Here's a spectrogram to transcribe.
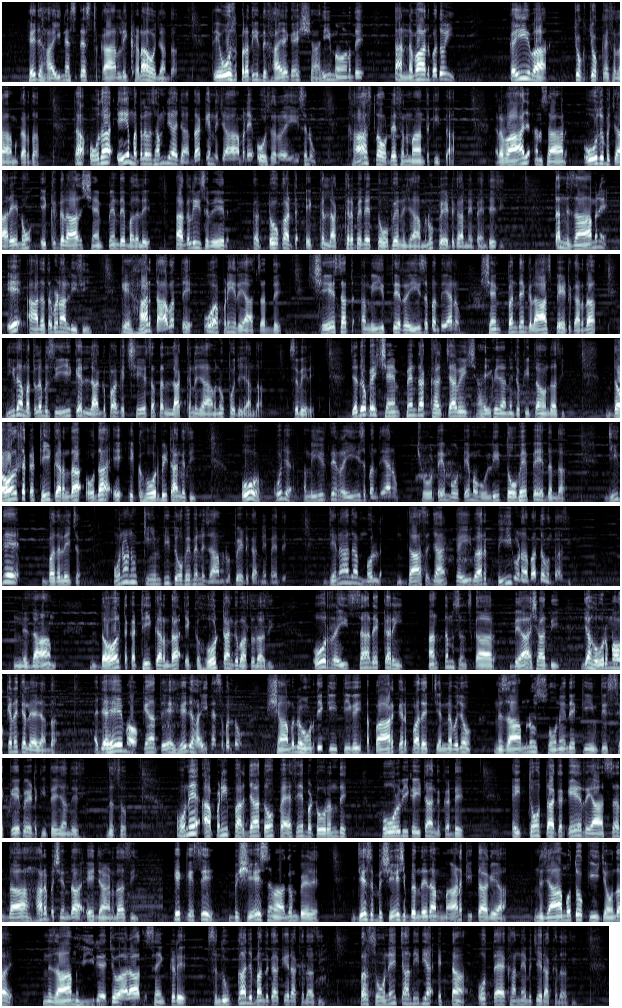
ਹਿਜ ਹਾਈਨੈਸ ਦੇ ਸਤਿਕਾਰ ਲਈ ਖੜਾ ਹੋ ਜਾਂਦਾ ਤੇ ਉਸ ਪ੍ਰਤੀ ਦਿਖਾਏ ਗਏ ਸ਼ਾਹੀ ਮਾਣ ਦੇ ਧੰਨਵਾਦ ਵਜੋਂ ਹੀ ਕਈ ਵਾਰ ਝੁਕ ਝੁਕ ਕੇ ਸਲਾਮ ਕਰਦਾ। ਤਾਂ ਉਹਦਾ ਇਹ ਮਤਲਬ ਸਮਝਿਆ ਜਾਂਦਾ ਕਿ ਨਿਜ਼ਾਮ ਨੇ ਉਸ ਰਈਸ ਨੂੰ ਖਾਸ ਤੌਰ ਤੇ ਸਨਮਾਨਿਤ ਕੀਤਾ। ਰਿਵਾਜ ਅਨੁਸਾਰ ਉਸ ਵਿਚਾਰੇ ਨੂੰ ਇੱਕ ਗਲਾਸ ਸ਼ੈਂਪੇਨ ਦੇ ਬਦਲੇ ਅਗਲੀ ਸਵੇਰ ਘੱਟੋ ਘੱਟ 1 ਲੱਖ ਰੁਪਏ ਦੇ ਤੋਹਫੇ ਨਿਜ਼ਾਮ ਨੂੰ ਭੇਟ ਕਰਨੇ ਪੈਂਦੇ ਸੀ। ਤਾਂ ਨਿਜ਼ਾਮ ਨੇ ਇਹ ਆਦਤ ਬਣਾ ਲਈ ਸੀ ਕਿ ਹਰ ਦਾਵਤ ਤੇ ਉਹ ਆਪਣੀ ਰਿਆਸਤ ਦੇ 6-7 ਅਮੀਰ ਤੇ ਰਈਸ ਬੰਦਿਆਂ ਨੂੰ ਸ਼ੈਂਪਨ ਦੇ ਗਲਾਸ ਭੇਟ ਕਰਦਾ, ਜਿਹਦਾ ਮਤਲਬ ਸੀ ਕਿ ਲਗਭਗ 6-7 ਲੱਖ ਨਿਜ਼ਾਮ ਨੂੰ ਪੁੱਜ ਜਾਂਦਾ ਸਵੇਰੇ। ਜਦੋਂ ਕਿ ਸ਼ੈਂਪੇਨ ਦਾ ਖਰਚਾ ਵੀ ਸ਼ਾਹੀ ਖਜ਼ਾਨੇ ਚੋਂ ਕੀਤਾ ਹੁੰਦਾ ਸੀ। ਦੌਲਤ ਇਕੱਠੀ ਕਰਨ ਦਾ ਉਹਦਾ ਇਹ ਇੱਕ ਹੋਰ ਵੀ ਢੰਗ ਸੀ। ਉਹ ਕੁਝ ਅਮੀਰ ਤੇ ਰਈਸ ਬੰਦਿਆਂ ਨੂੰ ਛੋਟੇ-ਮੋਟੇ ਮਾਮੂਲੀ ਤੋਹਫੇ ਭੇਜ ਦਿੰਦਾ, ਜਿਹਦੇ ਬਦਲੇ 'ਚ ਉਹਨਾਂ ਨੂੰ ਕੀਮਤੀ ਤੋਹਫੇ ਫਿਰ ਨਿਜ਼ਾਮ ਨੂੰ ਭੇਟ ਕਰਨੇ ਪੈਂਦੇ। ਜਿਨ੍ਹਾਂ ਦਾ ਮੁੱਲ 10 ਜਾਂ ਕਈ ਵਾਰ 20 ਗੁਣਾ ਵੱਧ ਹੁੰਦਾ ਸੀ। ਨਿਜ਼ਾਮ ਦੌਲਤ ਇਕੱਠੀ ਕਰਨ ਦਾ ਇੱਕ ਹੋਰ ਢੰਗ ਵਰਤਦਾ ਸੀ। ਉਹ ਰਈਸਾਂ ਦੇ ਘਰੀ ਅੰਤਮ ਸੰਸਕਾਰ, ਵਿਆਹ, ਸ਼ਾਦੀ ਜਾਂ ਹੋਰ ਮੌਕਿਆਂ ਤੇ ਚੱਲਿਆ ਜਾਂਦਾ। ਅਜਿਹੇ ਮੌਕਿਆਂ ਤੇ ਹਿਜ ਹਾਈਨੈਸ ਵੱਲੋਂ ਸ਼ਾਮਲ ਹੋਣ ਦੀ ਕੀਤੀ ਗਈ ਅਪਾਰ ਕਿਰਪਾ ਦੇ ਚਿੰਨ੍ਹ ਵਜੋਂ ਨਿਜ਼ਾਮ ਨੂੰ ਸੋਨੇ ਦੇ ਕੀਮਤੀ ਸਿੱਕੇ ਭੇਟ ਕੀਤੇ ਜਾਂਦੇ ਸੀ। ਦੱਸੋ ਉਹਨੇ ਆਪਣੀ ਪਰਜਾ ਤੋਂ ਪੈਸੇ ਬਟੋਰਨ ਦੇ ਹੋਰ ਵੀ ਕਈ ਢੰਗ ਕੱਢੇ। ਇੱਥੋਂ ਤੱਕ ਕਿ ਰਿਆਸਤ ਦਾ ਹਰ ਬਸ਼ਿੰਦਾ ਇਹ ਜਾਣਦਾ ਸੀ ਕਿ ਕਿਸੇ ਵਿਸ਼ੇਸ਼ ਸਮਾਗਮ ਵੇਲੇ ਜਿਸ ਵਿਸ਼ੇਸ਼ ਬੰਦੇ ਦਾ ਮਾਣ ਕੀਤਾ ਗਿਆ, ਨਿਜ਼ਾਮ ਉਹ ਤੋਂ ਕੀ ਚਾਹੁੰਦਾ ਹੈ ਨਿਜ਼ਾਮ ਹੀਰੇ, ਜਵਾਹਰਾਤ, ਸੈਂਕੜੇ ਸੰਦੂਕਾਂ 'ਚ ਬੰਦ ਕਰਕੇ ਰੱਖਦਾ ਸੀ, ਪਰ ਸੋਨੇ ਚਾਂਦੀ ਦੀਆਂ ਇੱਟਾਂ ਉਹ ਤੈਖਾਨੇ ਵਿੱਚ ਰੱਖਦਾ ਸੀ।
